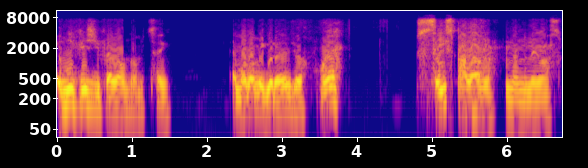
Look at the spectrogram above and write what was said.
É difícil de falar o nome disso aí. É meu nome grande, ó. Olha. Seis palavras no nome do negócio.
